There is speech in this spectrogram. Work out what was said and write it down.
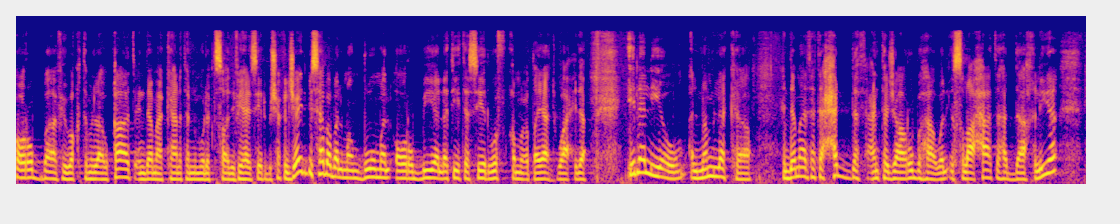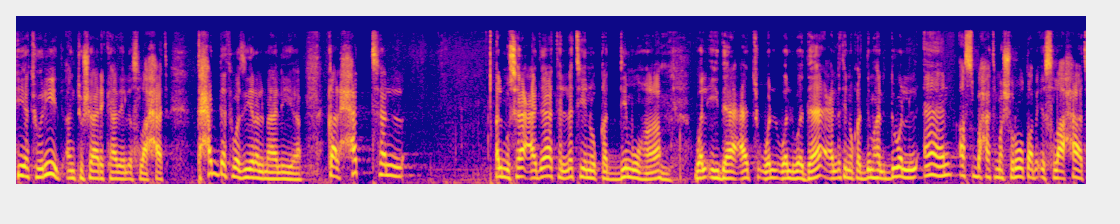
أوروبا في وقت من الأوقات عندما كانت النمو الاقتصادي فيها يسير بشكل جيد بسبب المنظومة الأوروبية التي تسير وفق معطيات واحدة. إلى اليوم المملكة عندما تتحدث عن تجاربها والإصلاحاتها الداخلية هي تريد أن تشارك هذه الإصلاحات. تحدث وزير المالية قال حتى ال- المساعدات التي نقدمها والإيداعات وال- والودائع التي نقدمها للدول الآن أصبحت مشروطة بإصلاحات.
